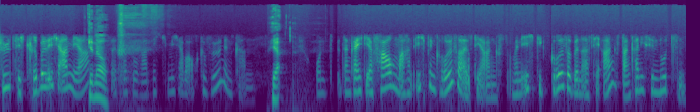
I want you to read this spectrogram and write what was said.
fühlt sich kribbelig an, ja. Genau. Das ist etwas, woran ich mich aber auch gewöhnen kann. Ja. Und dann kann ich die Erfahrung machen, ich bin größer als die Angst. Und wenn ich die größer bin als die Angst, dann kann ich sie nutzen.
